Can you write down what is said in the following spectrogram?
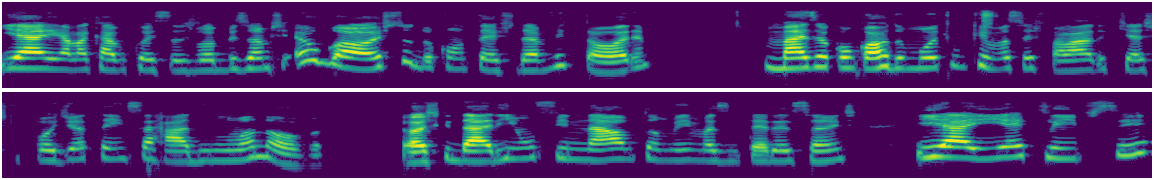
E aí ela acaba com esses lobisomens. Eu gosto do contexto da Vitória. Mas eu concordo muito com o que vocês falaram, que acho que podia ter encerrado em Lua Nova. Eu acho que daria um final também mais interessante. E aí, Eclipse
